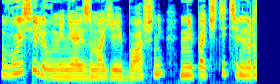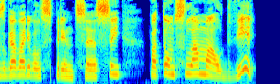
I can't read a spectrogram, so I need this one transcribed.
Выселил меня из моей башни, непочтительно разговаривал с принцессой, потом сломал дверь,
